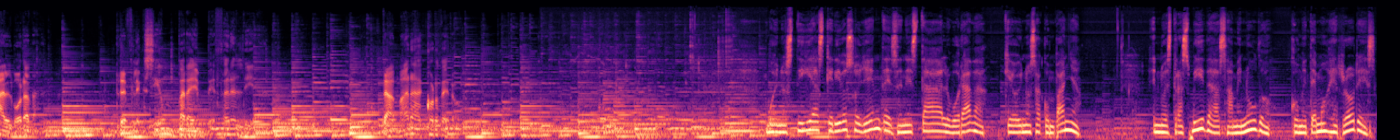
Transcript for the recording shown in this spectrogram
Alborada. Reflexión para empezar el día. Tamara Cordero. Buenos días queridos oyentes en esta alborada que hoy nos acompaña. En nuestras vidas a menudo cometemos errores,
